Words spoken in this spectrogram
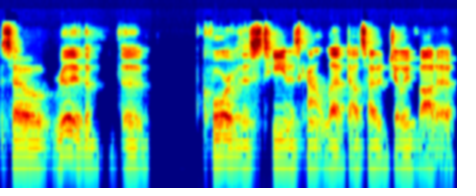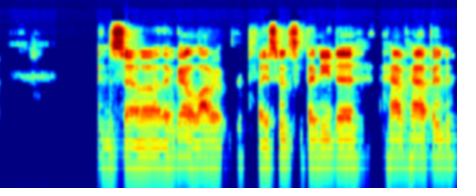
So really the the core of this team is kind of left outside of Joey Votto. And so uh, they've got a lot of replacements that they need to have happen.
